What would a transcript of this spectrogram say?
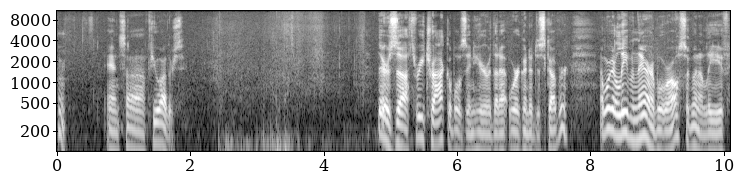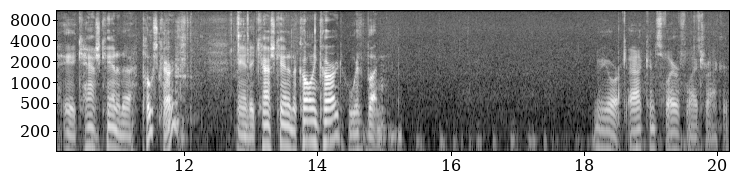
hmm. and a few others. There's uh, three trackables in here that we're going to discover, and we're going to leave them there, but we're also going to leave a Cash Canada postcard and a Cash Canada calling card with button. New York, Atkins Firefly Tracker.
